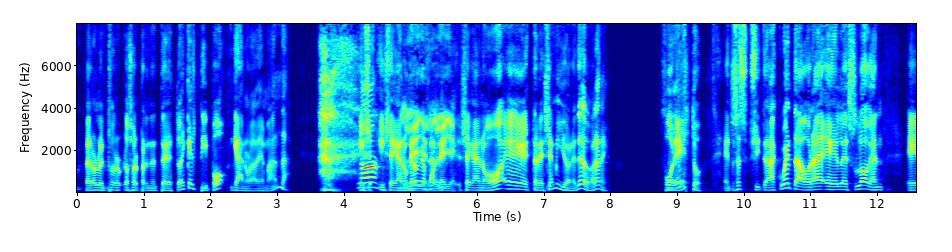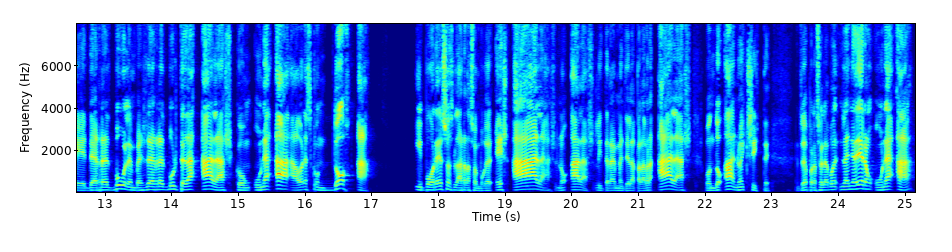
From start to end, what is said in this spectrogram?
Yes. Pero lo, lo sorprendente de esto es que el tipo ganó la demanda. y, No. se, y se ganó, Las creo que leyes, las fue- leyes. se ganó eh, 13 millones de dólares por esto. Entonces, si te das cuenta, ahora el eslogan eh, de Red Bull, en vez de Red Bull te da alas con una A, ahora es con dos A. Y por eso es la razón, porque es alas, no alas, literalmente. Y la palabra alas con dos A no existe. Entonces, por eso le, le añadieron una A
